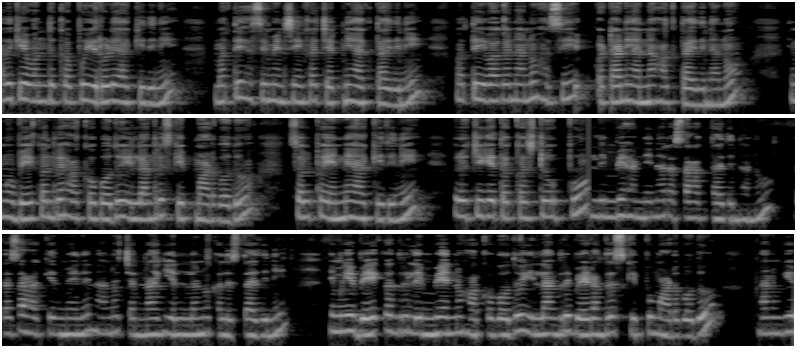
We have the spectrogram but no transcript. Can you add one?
ಅದಕ್ಕೆ ಒಂದು ಕಪ್ಪು ಈರುಳ್ಳಿ ಹಾಕಿದ್ದೀನಿ. ಮತ್ತು ಹಸಿಮೆಣಸಿನ್ಕಾಯಿ ಚಟ್ನಿ ಹಾಕ್ತಾಯಿದ್ದೀನಿ ಮತ್ತು ಇವಾಗ ನಾನು ಹಸಿ ಬಟಾಣಿ ಅನ್ನ ಹಾಕ್ತಾಯಿದ್ದೀನಿ ನಾನು. ನಿಮಗೆ ಬೇಕಂದರೆ ಹಾಕ್ಕೋಬೋದು, ಇಲ್ಲಾಂದರೆ ಸ್ಕಿಪ್ ಮಾಡ್ಬೋದು. ಸ್ವಲ್ಪ ಎಣ್ಣೆ ಹಾಕಿದ್ದೀನಿ. ರುಚಿಗೆ ತಕ್ಕಷ್ಟು ಉಪ್ಪು, ಲಿಂಬೆ ಹಣ್ಣಿನ ರಸ ಹಾಕ್ತಾ ಇದ್ದೀನಿ ನಾನು. ರಸ ಹಾಕಿದ ಮೇಲೆ ನಾನು ಚೆನ್ನಾಗಿ ಎಲ್ಲನೂ ಕಲಿಸ್ತಾ ಇದ್ದೀನಿ. ನಿಮಗೆ ಬೇಕಂದರೆ ಲಿಂಬೆಯನ್ನು ಹಾಕೋಬೋದು, ಇಲ್ಲಾಂದರೆ ಬೇಡ ಅಂದರೆ ಸ್ಕಿಪ್ಪು ಮಾಡ್ಬೋದು. ನನಗೆ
